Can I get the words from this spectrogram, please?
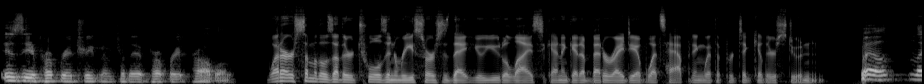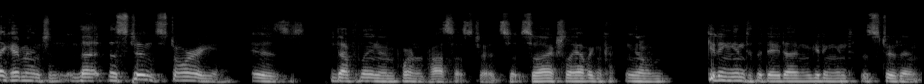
is the appropriate treatment for the appropriate problem. What are some of those other tools and resources that you utilize to kind of get a better idea of what's happening with a particular student? Well, like I mentioned, the, the student story is definitely an important process to it. So, so actually having, you know, getting into the data and getting into the student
